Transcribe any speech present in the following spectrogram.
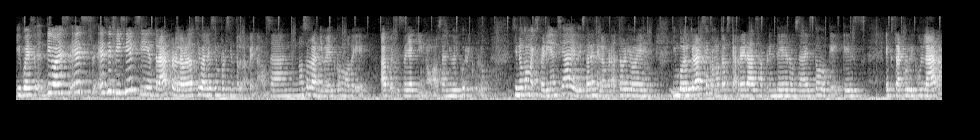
y pues digo, es, es, es, difícil sí entrar, pero la verdad sí vale 100% la pena. O sea, no solo a nivel como de, ah, pues estoy aquí, no, o sea, a nivel currículum, sino como experiencia, el estar en el laboratorio, en involucrarse con otras carreras, aprender, o sea, esto que, que es extracurricular,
